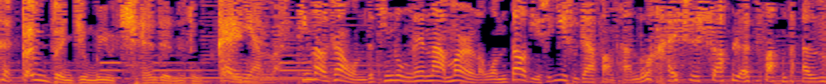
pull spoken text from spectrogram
根本就没有钱的那种概念了。听到这儿，我们的听众该纳闷了：我们到底是艺术家访谈录还是商人访谈录？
